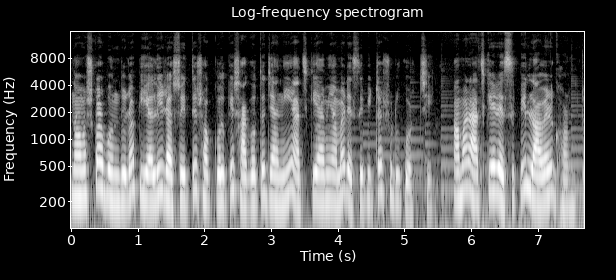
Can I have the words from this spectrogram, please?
নমস্কার বন্ধুরা, পিয়ালি রসইতে সকলকে স্বাগত জানিয়ে আজকে আমি আমার রেসিপিটা শুরু করছি। আমার আজকের রেসিপি লাউয়ের ঘন্ট।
